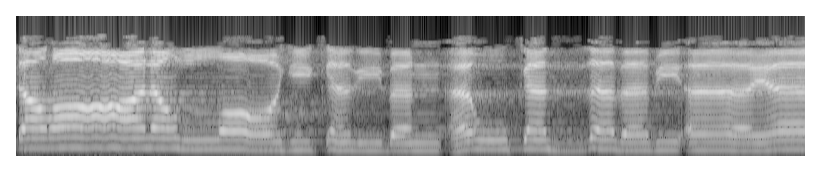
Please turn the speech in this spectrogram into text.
افترى على الله كذبا أو كذب بآياته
